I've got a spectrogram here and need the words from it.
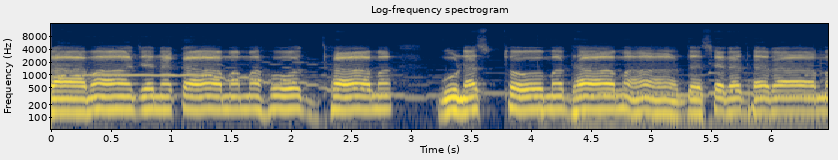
రామాజనకామ మహోద్ధామ గుణస్థోమధామ దశరథరామ.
